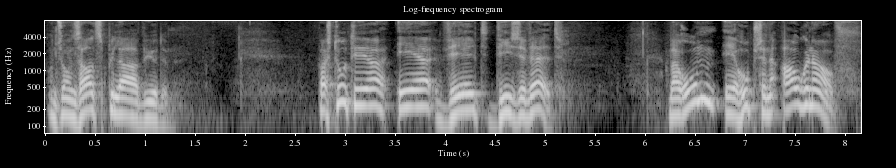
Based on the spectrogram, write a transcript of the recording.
und so ein Salzpilar würde. Was tut er? Er wählt diese Welt. Warum? Er hob seine Augen auf.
